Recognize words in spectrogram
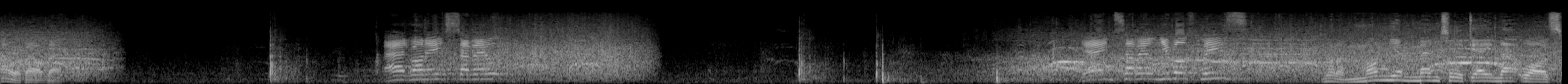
How about that? Advantage, Saville. Saville, please. What a monumental game that was.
